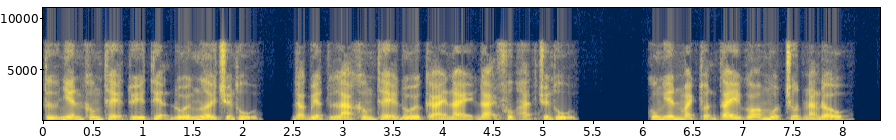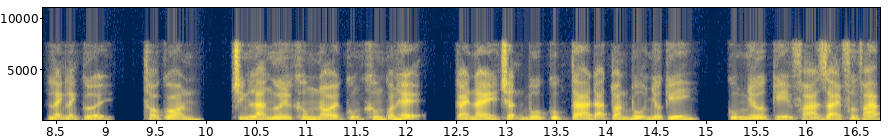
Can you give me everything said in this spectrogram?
tự nhiên không thể tùy tiện đối người truyền thụ, đặc biệt là không thể đối cái này đại phúc hắc truyền thụ. Cung yên mạch thuận tay gõ một chút nàng đầu, lạnh lạnh cười, thỏ con, chính là ngươi không nói cũng không quan hệ, cái này trận bố cục ta đã toàn bộ nhớ kỹ, cũng nhớ kỹ phá giải phương pháp,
